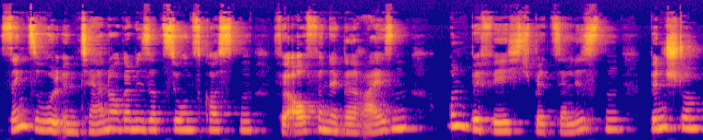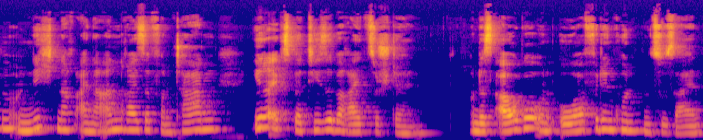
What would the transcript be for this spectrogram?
senkt sowohl interne Organisationskosten für aufwendige Reisen und befähigt Spezialisten, Binnenstunden und nicht nach einer Anreise von Tagen ihre Expertise bereitzustellen und das Auge und Ohr für den Kunden zu sein,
